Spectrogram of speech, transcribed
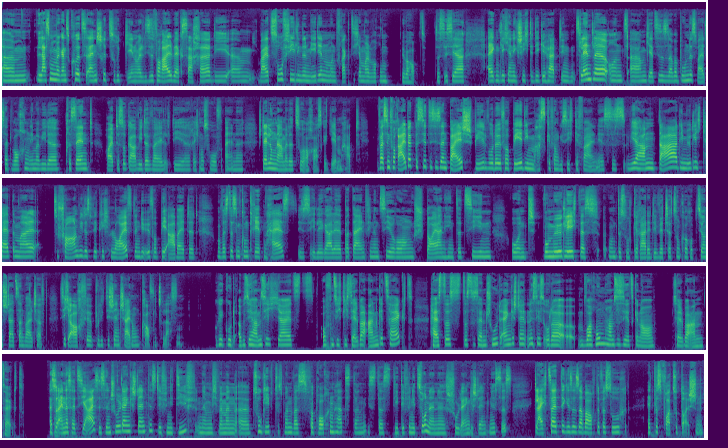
Ähm, lass mich mal ganz kurz einen Schritt zurückgehen, weil diese Vorarlberg-Sache, die ähm, war jetzt so viel in den Medien und man fragt sich ja mal, warum überhaupt. Das ist ja eigentlich eine Geschichte, die gehört ins Ländle und ähm, jetzt ist es aber bundesweit seit Wochen immer wieder präsent. Heute sogar wieder, weil der Rechnungshof eine Stellungnahme dazu auch rausgegeben hat. Was in Vorarlberg passiert ist, ist ein Beispiel, wo der ÖVP die Maske vom Gesicht gefallen ist. Wir haben da die Möglichkeit, einmal zu schauen, wie das wirklich läuft, wenn die ÖVP arbeitet. Und was das im Konkreten heißt, ist illegale Parteienfinanzierung, Steuern hinterziehen Und womöglich, das untersucht gerade die Wirtschafts- und Korruptionsstaatsanwaltschaft, sich auch für politische Entscheidungen kaufen zu lassen. Okay, gut, aber Sie haben sich ja jetzt offensichtlich selber angezeigt. Heißt das, dass das ein Schuldeingeständnis ist oder äh, warum haben Sie sie jetzt genau selber anzeigt? Also einerseits ja, es ist ein Schuldeingeständnis, definitiv. Nämlich wenn man äh, zugibt, dass man was verbrochen hat, dann ist das die Definition eines Schuldeingeständnisses. Gleichzeitig ist es aber auch der Versuch, etwas vorzutäuschen.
